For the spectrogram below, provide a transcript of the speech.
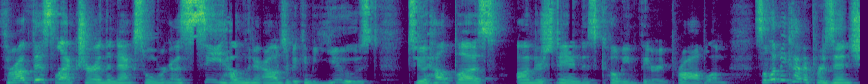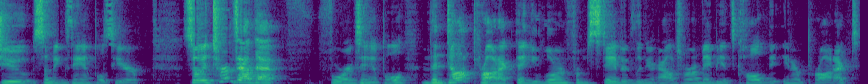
throughout this lecture and the next one, we're going to see how linear algebra can be used to help us understand this coding theory problem. So let me kind of present you some examples here. So it turns out that, for example, the dot product that you learn from standard linear algebra, maybe it's called the inner product,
